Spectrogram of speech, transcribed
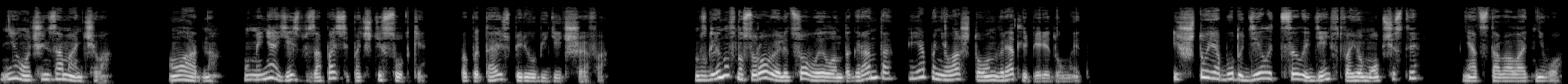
не очень заманчиво. Ладно, у меня есть в запасе почти сутки. Попытаюсь переубедить шефа. Взглянув на суровое лицо Вейланда Гранта, я поняла, что он вряд ли передумает. «И что я буду делать целый день в твоем обществе?» Не отставала от него.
